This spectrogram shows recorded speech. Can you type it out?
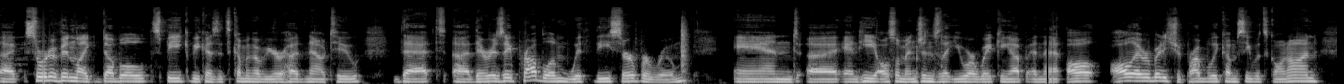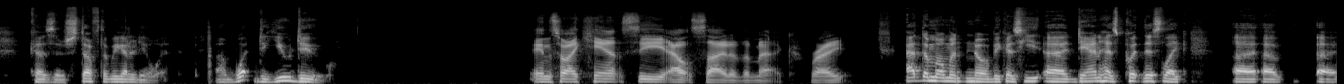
uh, sort of in like double speak because it's coming over your HUD now too. That uh, there is a problem with the server room, and uh, and he also mentions that you are waking up and that all all everybody should probably come see what's going on because there's stuff that we got to deal with. Um, what do you do? And so I can't see outside of the mech, right? At the moment, no, because he uh, Dan has put this like uh, uh, uh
